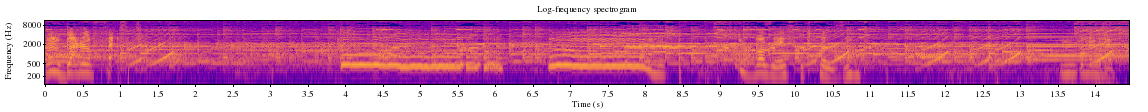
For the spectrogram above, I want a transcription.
Mano, galera festa. Que é essa que eu tô fazendo? Tô mais rápido.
